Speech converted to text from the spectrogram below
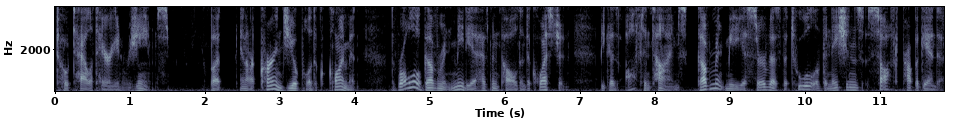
totalitarian regimes. But in our current geopolitical climate, the role of government media has been called into question because oftentimes government media serve as the tool of the nation's soft propaganda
